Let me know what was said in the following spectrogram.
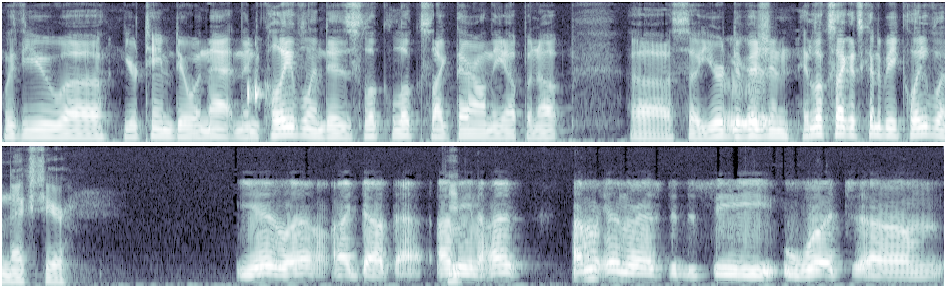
with you uh, your team doing that, and then Cleveland is look looks like they're on the up and up. Uh, so your division, yeah. it looks like it's going to be Cleveland next year. Yeah, well, I doubt that. I mean, I I'm interested to see what um,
